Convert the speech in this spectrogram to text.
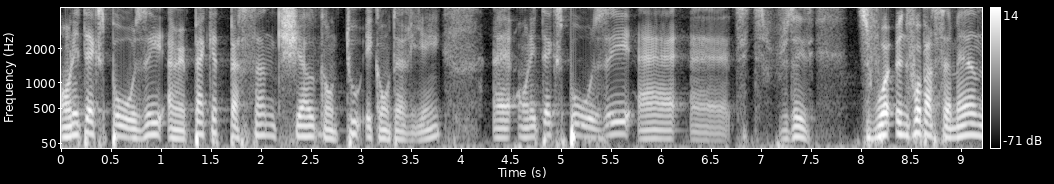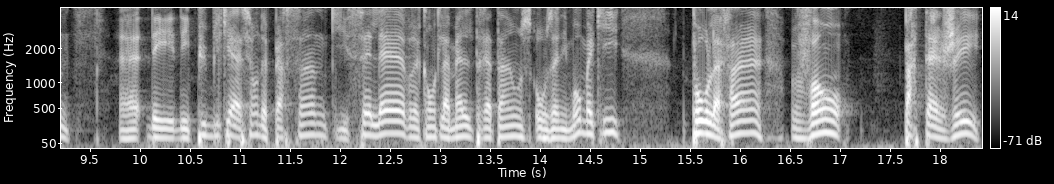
On est exposé à un paquet de personnes qui chialent contre tout et contre rien. Euh, on est exposé à. Euh, tu, vois une fois par semaine euh, des, publications de personnes qui célèbrent contre la maltraitance aux animaux, mais qui, pour le faire, vont partager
